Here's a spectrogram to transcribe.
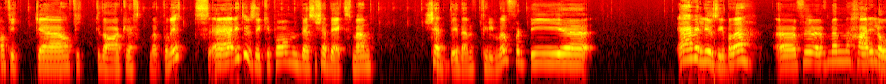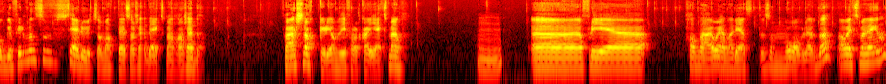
Han fikk, eh, han fikk da kreftene på nytt. Jeg er litt usikker på om det som skjedde i X-Man, skjedde i den filmen, fordi eh, Jeg er veldig usikker på det. Men her i Logan-filmen så ser det ut som at det som skjedde i X-Man, har skjedd. For her snakker de om de folka i X-Man. Mm. Eh, fordi eh, han er jo en av de eneste som overlevde av X-Man-gjengen.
